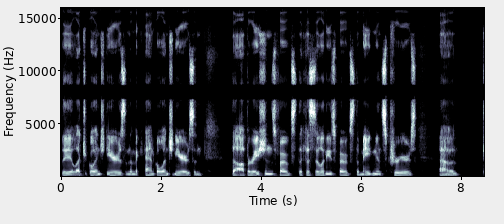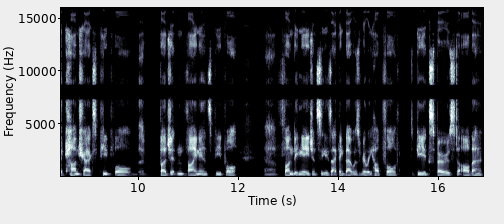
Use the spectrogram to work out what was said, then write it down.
the electrical engineers and the mechanical engineers and the operations folks, the facilities folks, the maintenance crews, uh, the contracts people, the budget and finance people uh, funding agencies. I think that was really helpful to be exposed to all that.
